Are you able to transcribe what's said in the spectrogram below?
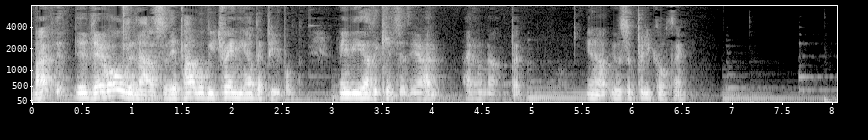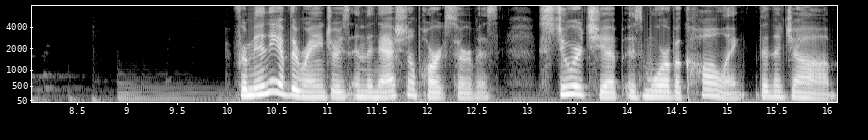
My, they're older now, so they're probably training other people. Maybe the other kids are there. I, I don't know, but you know, it was a pretty cool thing. For many of the rangers in the National Park Service, stewardship is more of a calling than a job.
